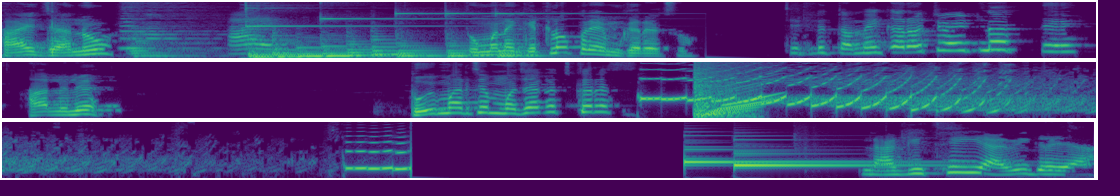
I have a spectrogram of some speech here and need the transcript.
હાય જાનુ. હાય. તું મને કેટલો પ્રેમ કરે છો? જેટલું તમે કરો છો એટલો જ તે. હા લે. લે તુંય મારી જેમ મજાક જ કરે લાગે છે એ આવી ગયા.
